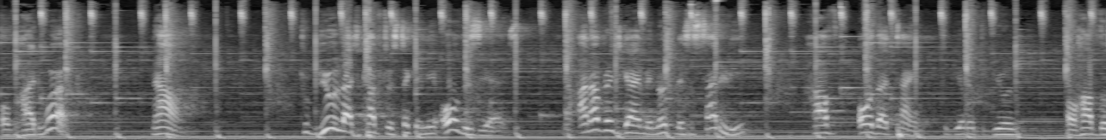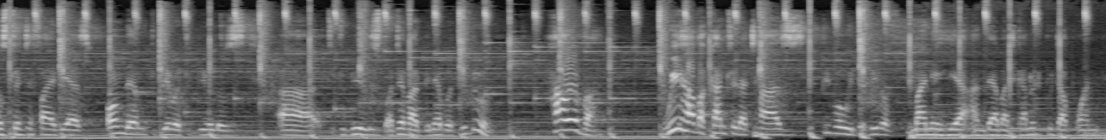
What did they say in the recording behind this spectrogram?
of hard work. Now, to build that capital has taken me all these years. Now, an average guy may not necessarily have all that time to be able to build or have those 25 years on them to be able to build those, uh, to, to build this whatever I've been able to do. However, we have a country that has people with a bit of money here and there, but cannot put up one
